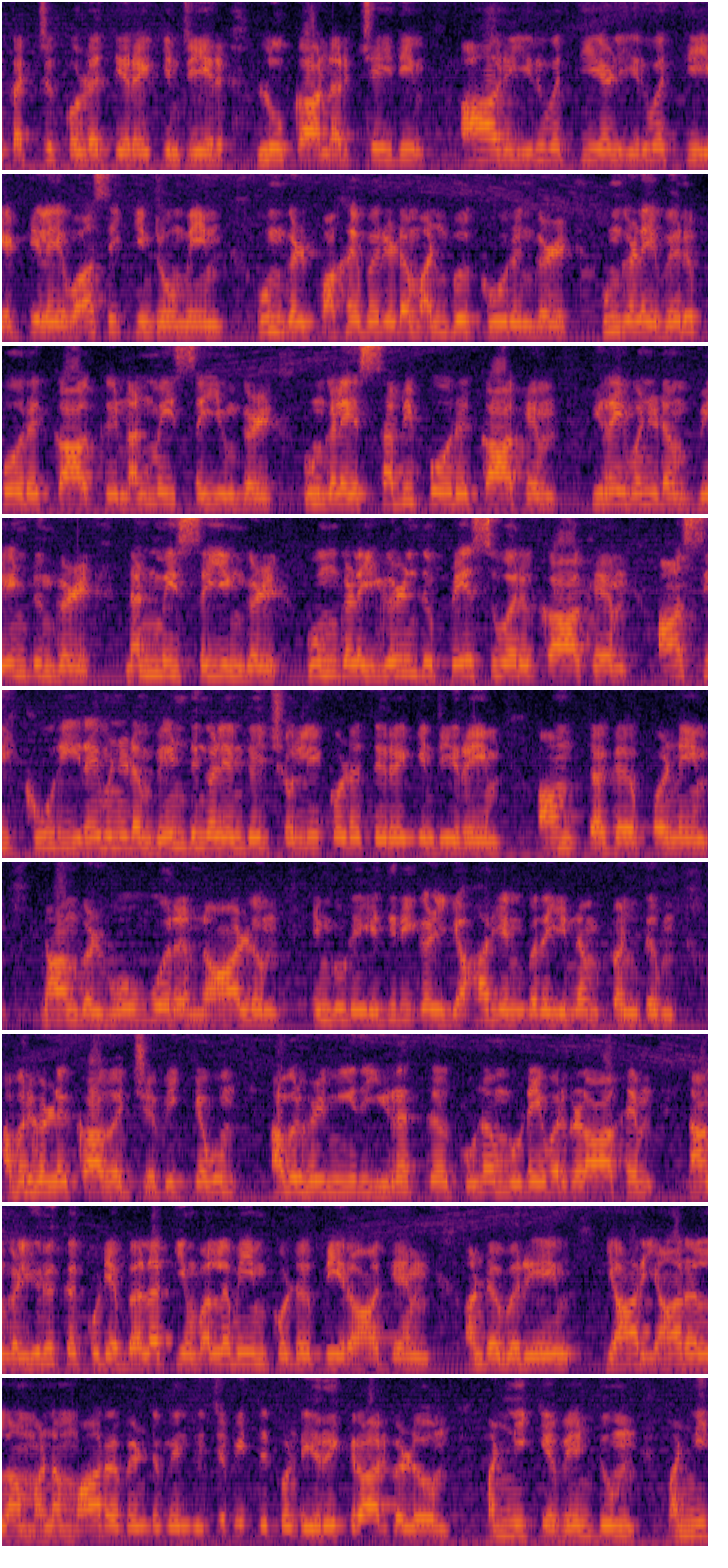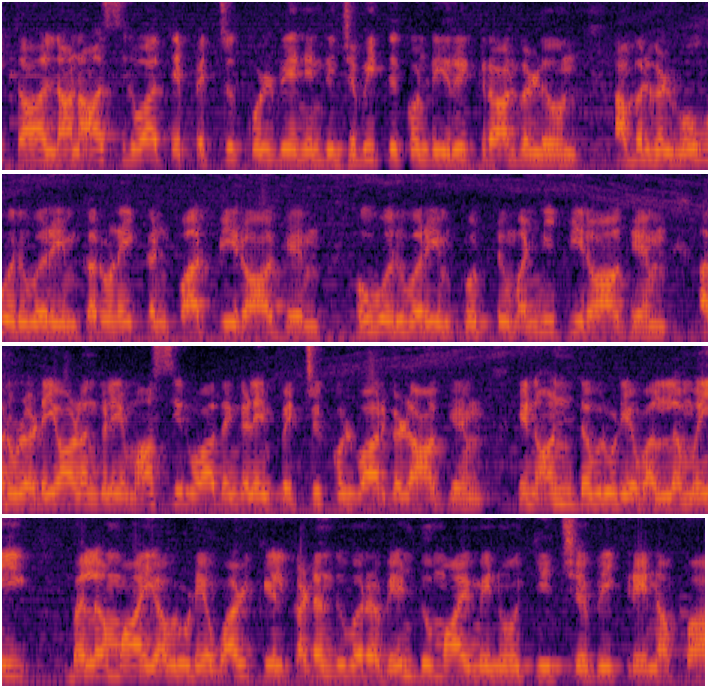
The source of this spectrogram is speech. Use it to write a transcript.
நிறைவேற்றி இருக்கின்றீர் லூகா நற்செய்தி. ஆறு இருபத்தி ஏழு இருபத்தி எட்டிலே வாசிக்கின்றோமே. உங்கள் பகைவரிடம் அன்பு கூறுங்கள். உங்களை வெறுப்போருக்காக நன்மை செய்யுங்கள். உங்களை சபிப்போருக்காக இறைவனிடம் வேண்டுங்கள். நன்மை செய்யுங்கள். உங்களை இகழ்ந்து பேசுவருக்காக ஆசி கூறி இறைவனிடம் வேண்டுங்கள் என்று சொல்லிக் கொடுத்து இருக்கின்றீரேன் ஆம் தகப்பனே நாங்கள் ஒவ்வொரு நாளும் எங்களுடைய எதிரிகள் யார் என்பதை இனம் கண்டும் அவர்களுக்காக ஜெபிக்கவும் அவர்கள் மீது இரக்க குணம் உடையவர்களாக நாங்கள் இருக்கக்கூடிய பலத்தையும் வல்லமையும் கொடுப்பீராக ஆண்டவரே யார் யாரெல்லாம் மனம் மாற வேண்டும் என்று ஜெபித்துக் கொண்டு இருக்கிறார்களோ மன்னிக்க வேண்டும். மன்னித்தால் நான் ஆசீர்வாதத்தை பெற்றுக்கொள்வேன் என்று ஜெபித்துக் கொண்டு இருக்கிறார்களோ அவர்கள் ஒவ்வொருவரையும் கருணை கண் பார்ப்பீராக. ஒவ்வொருவரையும் தொட்டு மன்னிப்பீராக. அருள் அடையாளங்களையும் ஆசீர்வாதங்களையும் பெற்றுக்கொள்வார்களாக. என் ஆண்டவருடைய வல்லமை பலமாய் அவருடைய வாழ்க்கையில் கடந்து வர வேண்டுமாய்மை நோக்கி செபிக்கிறேன் அப்பா.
